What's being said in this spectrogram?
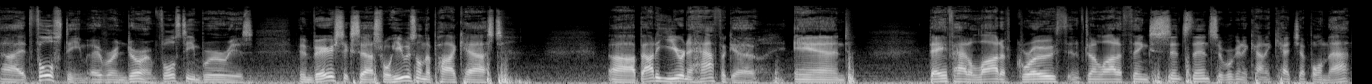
uh, at Fullsteam over in Durham. Fullsteam Brewery has been very successful. He was on the podcast uh, about a year and a half ago, and they've had a lot of growth and have done a lot of things since then. So we're going to kind of catch up on that.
